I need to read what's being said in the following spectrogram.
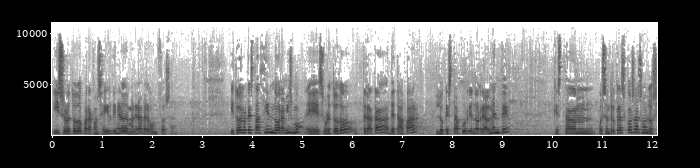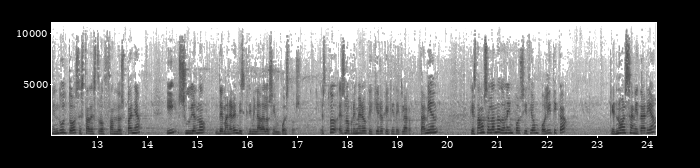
y, sobre todo, para conseguir dinero de manera vergonzosa. Y todo lo que está haciendo ahora mismo, eh, sobre todo, trata de tapar lo que está ocurriendo realmente, que están, pues entre otras cosas, son los indultos, está destrozando España y subiendo de manera indiscriminada los impuestos. Esto es lo primero que quiero que quede claro. También que estamos hablando de una imposición política que no es sanitaria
